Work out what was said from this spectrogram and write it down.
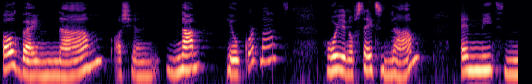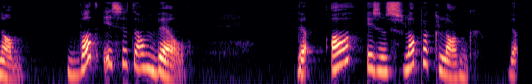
Ook bij naam, als je een naam heel kort maakt, hoor je nog steeds naam en niet nam. Wat is het dan wel? De a is een slappe klank. De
